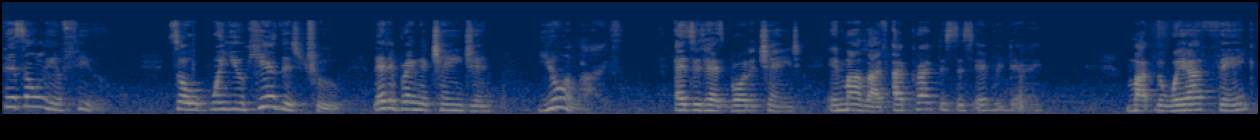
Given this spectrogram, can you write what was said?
There's only a few. So when you hear this truth, let it bring a change in your life as it has brought a change in my life. I practice this every day. My, the way I think,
